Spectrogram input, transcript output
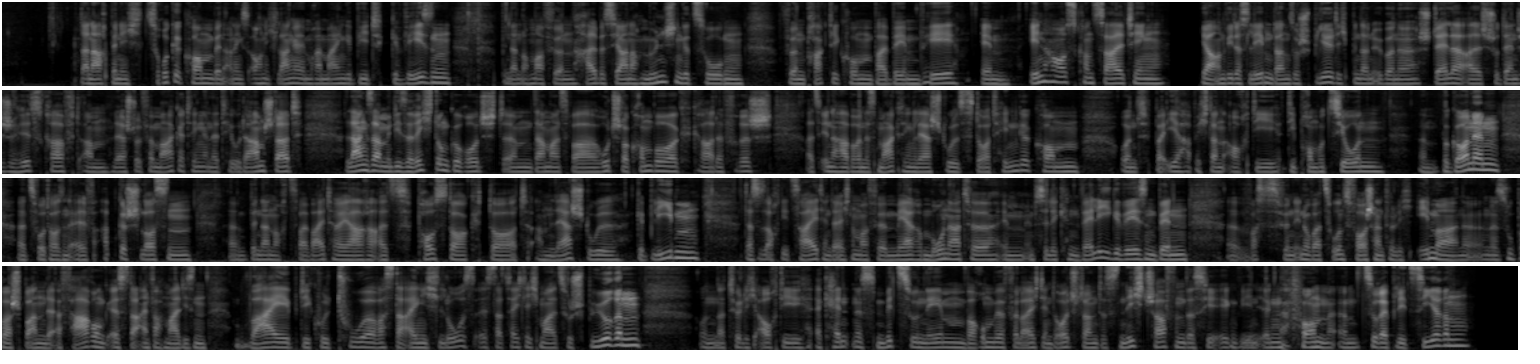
Danach bin ich zurückgekommen, bin allerdings auch nicht lange im Rhein-Main-Gebiet gewesen, bin dann nochmal für ein halbes Jahr nach München gezogen, für ein Praktikum bei BMW im Inhouse Consulting. Ja, und wie das Leben dann so spielt, ich bin dann über eine Stelle als studentische Hilfskraft am Lehrstuhl für Marketing an der TU Darmstadt langsam in diese Richtung gerutscht. Ähm, damals war Ruth Stock-Homburg gerade frisch als Inhaberin des Marketing-Lehrstuhls dorthin gekommen und bei ihr habe ich dann auch die, die Promotion ähm, begonnen, 2011 äh, abgeschlossen, äh, bin dann noch zwei weitere Jahre als Postdoc dort am Lehrstuhl geblieben. Das ist auch die Zeit, in der ich nochmal für mehrere Monate im, im, Silicon Valley gewesen bin, äh, was für einen Innovationsforscher natürlich immer eine, eine super spannende Erfahrung ist, da einfach mal diesen Vibe, die Kultur, was da eigentlich los ist, tatsächlich mal zu spüren und natürlich auch die Erkenntnis mitzunehmen, warum wir vielleicht in Deutschland es nicht schaffen, das hier irgendwie in irgendeiner Form ähm, zu replizieren.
